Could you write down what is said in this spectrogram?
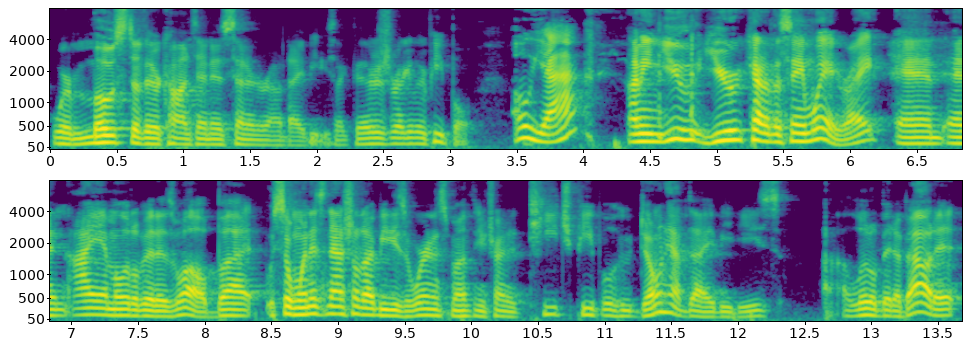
where most of their content is centered around diabetes. Like they're just regular people. oh yeah, I mean, you you're kind of the same way, right? And and I am a little bit as well. But so when it's National Diabetes Awareness Month and you're trying to teach people who don't have diabetes a little bit about it,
